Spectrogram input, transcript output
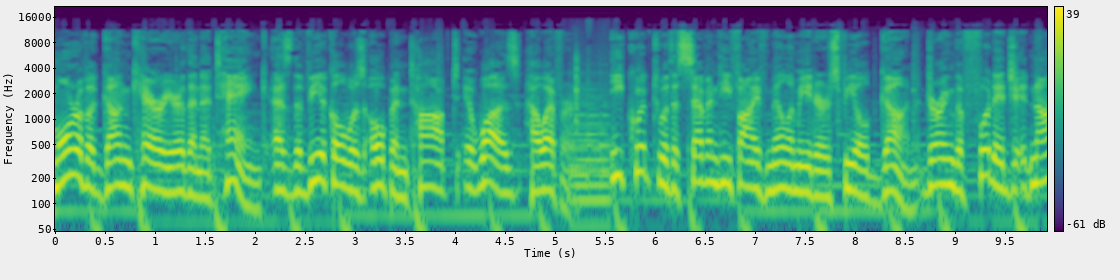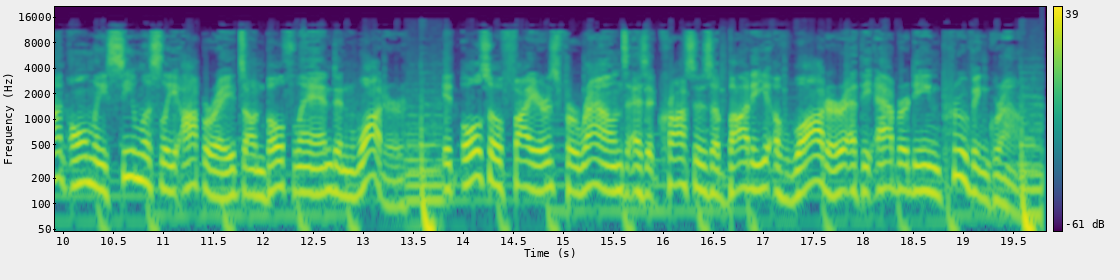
More of a gun carrier than a tank, as the vehicle was open-topped, it was, however, equipped with a 75mm field gun. During the footage it not only seamlessly operates on both land and water, it also fires for rounds as it crosses a body of water at the Aberdeen Proving Ground.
